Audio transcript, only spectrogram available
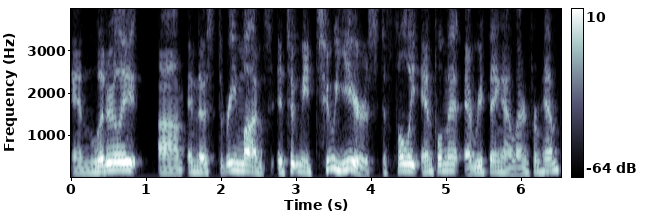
And literally, um, in those three months, it took me two years to fully implement everything I learned from him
